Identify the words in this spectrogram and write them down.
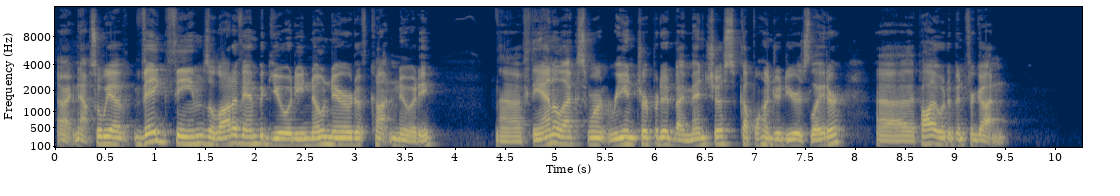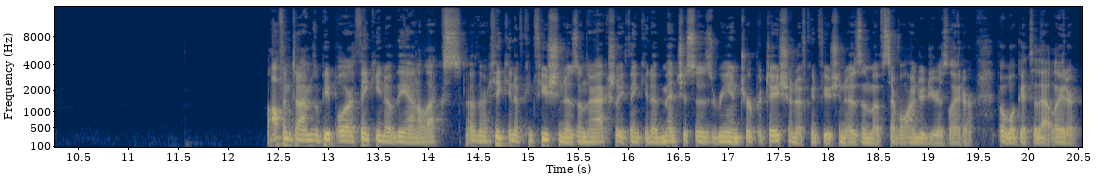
All right, now so we have vague themes, a lot of ambiguity, no narrative continuity. Uh, if the Analects weren't reinterpreted by Mencius a couple hundred years later, uh, they probably would have been forgotten oftentimes when people are thinking of the Analects, they're thinking of Confucianism, they're actually thinking of Mencius's reinterpretation of Confucianism of several hundred years later, but we'll get to that later.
